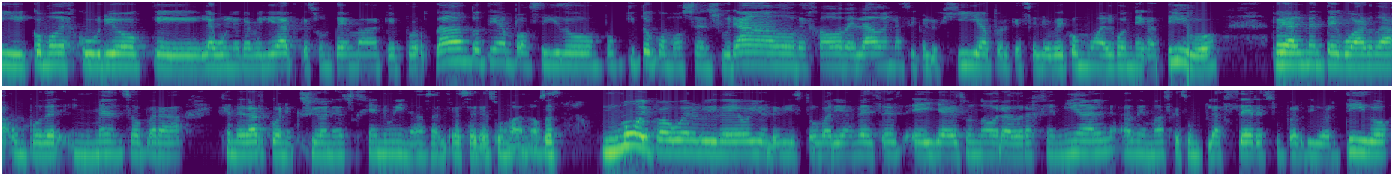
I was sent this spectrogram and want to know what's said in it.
y cómo descubrió que la vulnerabilidad, que es un tema que por tanto tiempo ha sido un poquito como censurado, dejado de lado en la psicología porque se lo ve como algo negativo, realmente guarda un poder inmenso para generar conexiones genuinas entre seres humanos. Es muy power el video, yo lo he visto varias veces. Ella es una oradora genial, además que es un placer, es súper divertido.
